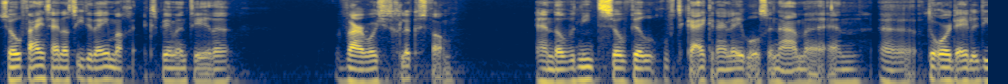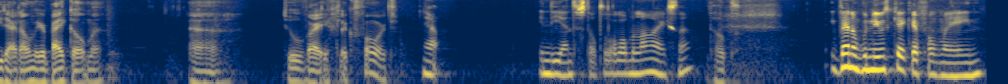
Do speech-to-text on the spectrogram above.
zo fijn zijn als iedereen mag experimenteren. Waar word je het gelukkigst van? En dat we niet zoveel hoeven te kijken naar labels en namen en eh, de oordelen die daar dan weer bij komen. Eh, doe waar je gelukkig van wordt. ja. In die end is dat het allerbelangrijkste. Dat. Ik ben ook benieuwd, kijk even om me heen,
